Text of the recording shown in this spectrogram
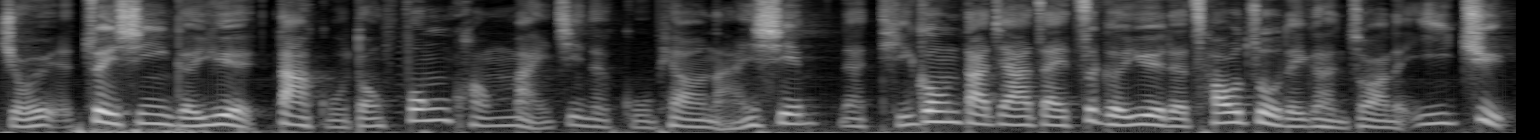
九月最新一个月大股东疯狂买进的股票哪一些？那提供大家在这个月的操作的一个很重要的依据。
